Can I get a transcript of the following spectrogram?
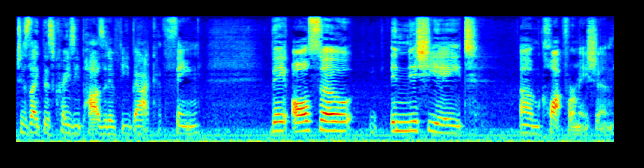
which is like this crazy positive feedback thing. They also initiate um, clot formation.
